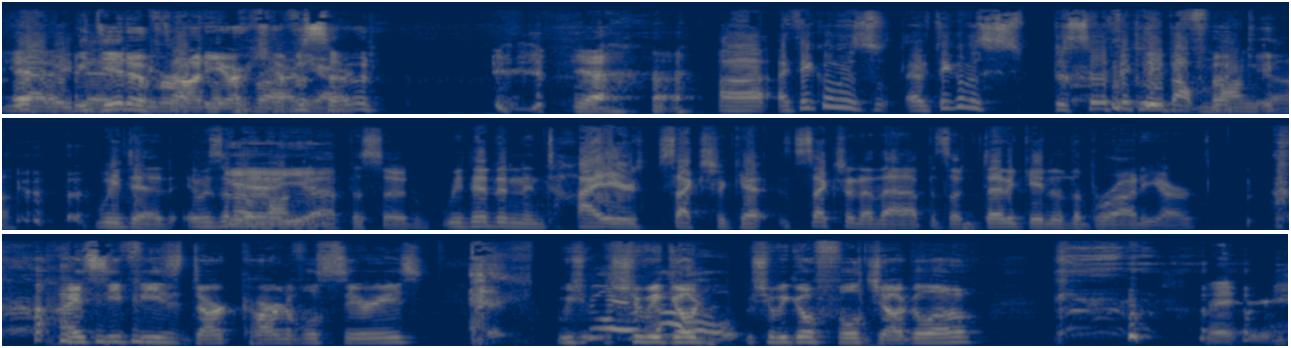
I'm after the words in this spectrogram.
Yeah, We did a We talked variety about arc the variety episode. yeah. Uh, I think it was. I think it was specifically about manga. We did. It was in our manga yeah. episode. We did an entire section section of that episode dedicated to the Baratie arc. ICP's Dark Carnival series. We sh- Oh, should we go? Should we go full Juggalo? Maybe.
